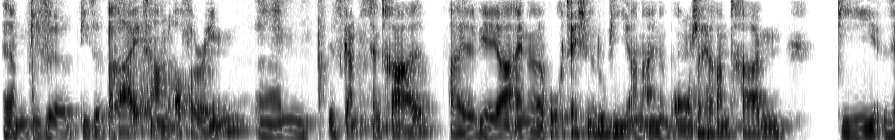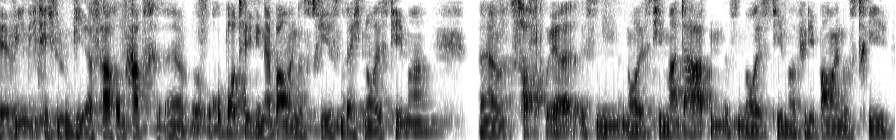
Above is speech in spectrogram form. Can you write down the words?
ähm, diese, diese Breite an Offering ähm, ist ganz zentral, weil wir ja eine Hochtechnologie an eine Branche herantragen, die sehr wenig Technologieerfahrung hat. Äh, Robotik in der Bauindustrie ist ein recht neues Thema. Äh, Software ist ein neues Thema. Daten ist ein neues Thema für die Bauindustrie.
